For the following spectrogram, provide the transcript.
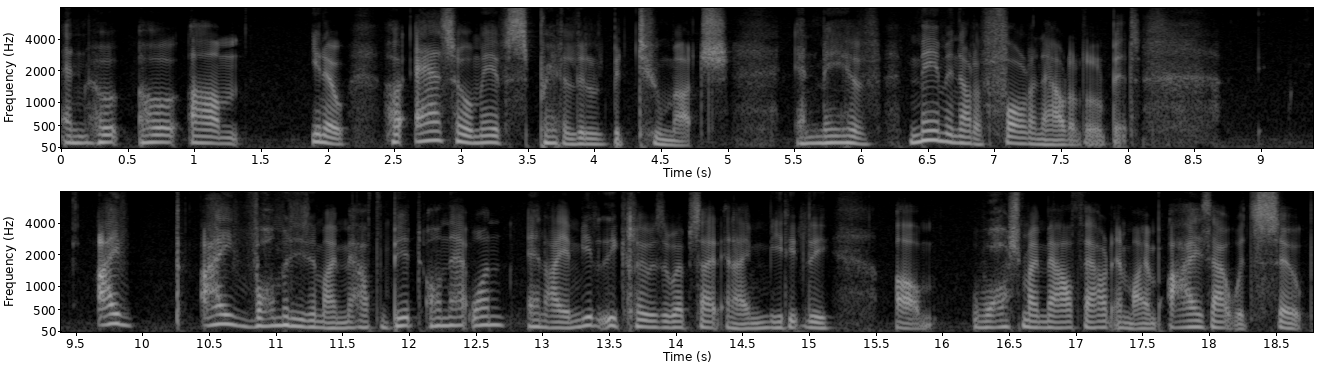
and her, her um, you know, her asshole may have spread a little bit too much and may have may or may not have fallen out a little bit. I I vomited in my mouth a bit on that one, and I immediately closed the website and I immediately um, washed my mouth out and my eyes out with soap.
